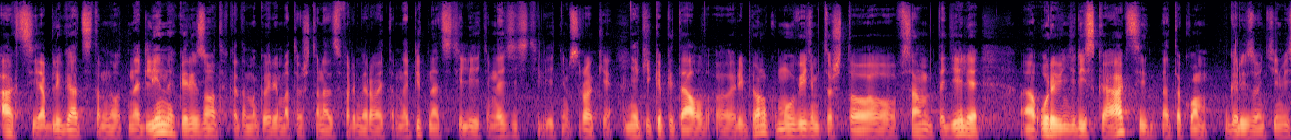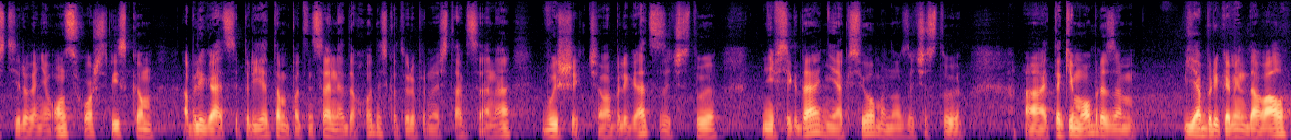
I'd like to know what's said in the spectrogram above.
акций и облигаций там, ну, вот, на длинных горизонтах, когда мы говорим о том, что надо сформировать там, на 15-летнем, на 10-летнем сроке некий капитал э, ребенку, мы увидим то, что в самом-то деле э, уровень риска акций на таком горизонте инвестирования, он схож с риском облигаций. При этом потенциальная доходность, которую приносит акция, она выше, чем облигации зачастую. Не всегда, не аксиома, но зачастую. А, таким образом, я бы рекомендовал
